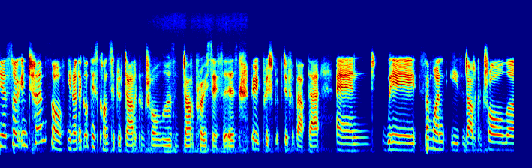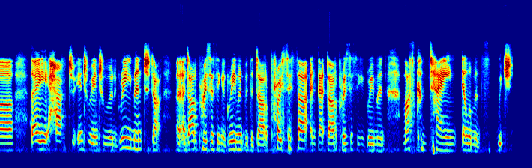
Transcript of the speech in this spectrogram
Yeah, so in terms of, you know, they've got this concept of data controllers and data processors, very prescriptive about that. And where someone is a data controller, they have to enter into an agreement, a data processing agreement with the data processor, and that data processing agreement must contain elements which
